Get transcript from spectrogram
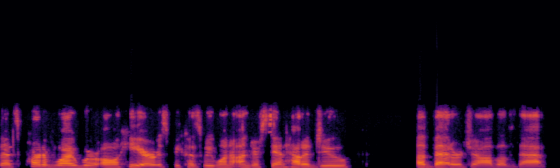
that's part of why we're all here is because we want to understand how to do a better job of that.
